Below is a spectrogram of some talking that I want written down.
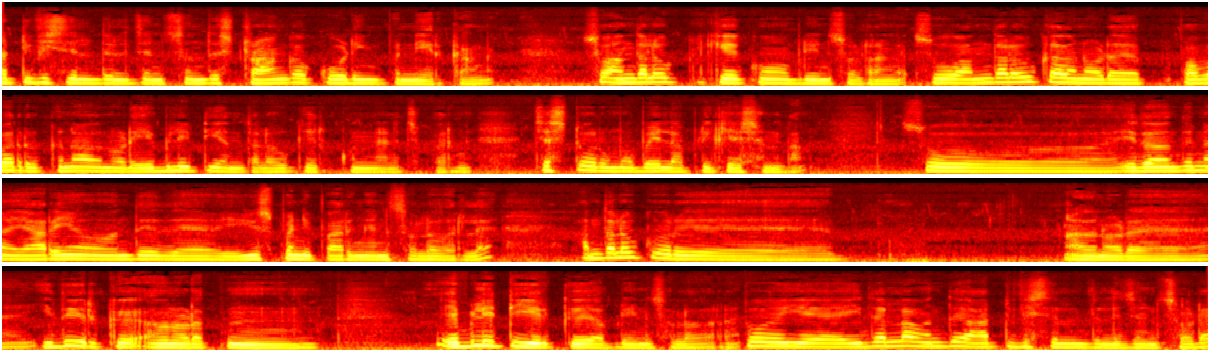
ஆர்டிஃபிஷியல் இன்டெலிஜென்ஸ் வந்து ஸ்ட்ராங்காக கோடிங் பண்ணியிருக்காங்க. ஸோ அந்தளவுக்கு கேட்கும் அப்படின்னு சொல்கிறாங்க ஸோ அந்தளவுக்கு அதனோட பவர் இருக்குன்னா அதனோட எபிலிட்டி அந்தளவுக்கு இருக்கும்னு இருக்குன்னு நினச்சி பாருங்கள் ஜஸ்ட் ஒரு மொபைல் அப்ளிகேஷன் தான். ஸோ இதை வந்து நான் யாரையும் வந்து இதை யூஸ் பண்ணி பாருங்கன்னு சொல்ல வரல. அந்தளவுக்கு ஒரு அதனோட இது இருக்குது அதனோட எபிலிட்டி இருக்குது அப்படின்னு சொல்ல வரேன் ஸோ இதெல்லாம் வந்து ஆர்டிஃபிஷியல் இன்டெலிஜென்ஸோட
